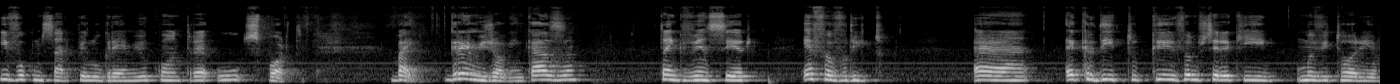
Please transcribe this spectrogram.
e vou começar pelo Grêmio contra o Sport. Bem, Grêmio joga em casa, tem que vencer é favorito. Uh, acredito que vamos ter aqui uma vitória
